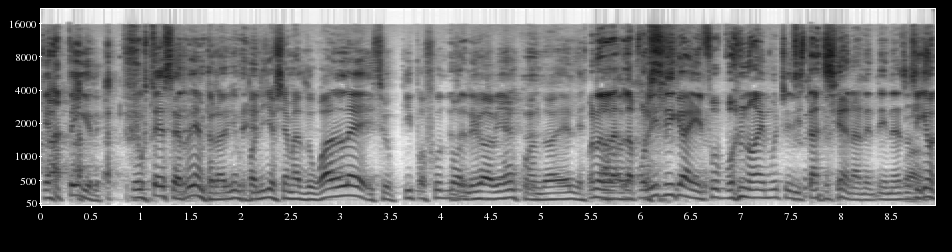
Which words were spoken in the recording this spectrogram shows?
Que, es Tigre. Que ustedes se ríen, pero había un polillo que se llama Dualde y su equipo de fútbol le iba bien cuando él Bueno, la, política y el fútbol no hay mucha distancia en Argentina. Eso Así sí. que,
